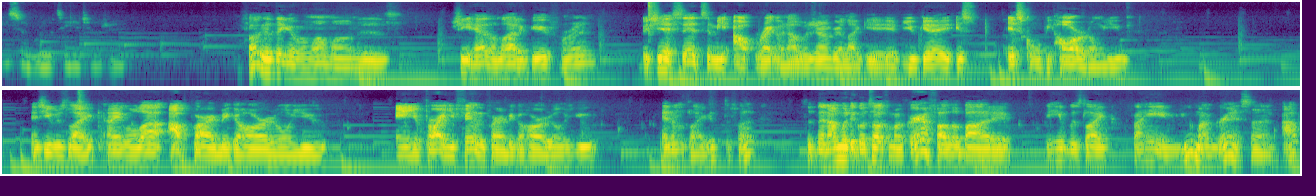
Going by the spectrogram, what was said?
You're so rude to your children. The fucking thing about my mom is she has a lot of gay friends, but she had said to me outright when I was younger, like, yeah, if you gay, it's it's gonna be hard on you. And she was like, I ain't gonna lie, I'll probably make it hard on you, and your probably your family probably make it hard on you. And I was like, what the fuck? So then I went to go talk to my grandfather about it, and he was like, Fahim, you my grandson. I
